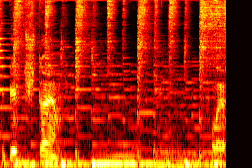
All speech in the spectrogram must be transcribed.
теперь читаем флеш.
